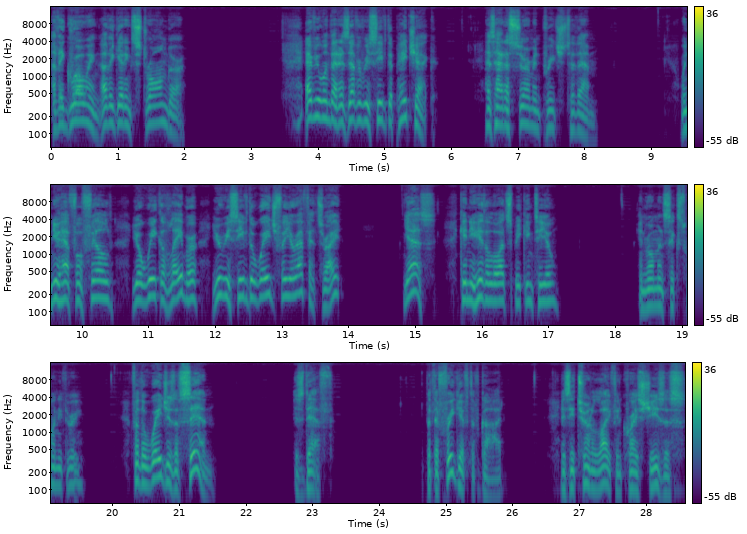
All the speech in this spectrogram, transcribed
Are they growing? Are they getting stronger? Everyone that has ever received a paycheck has had a sermon preached to them. When you have fulfilled your week of labor, you received a wage for your efforts, right? Yes. Can you hear the Lord speaking to you? In Romans 6:23, for the wages of sin is death. But the free gift of God is eternal life in Christ Jesus,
